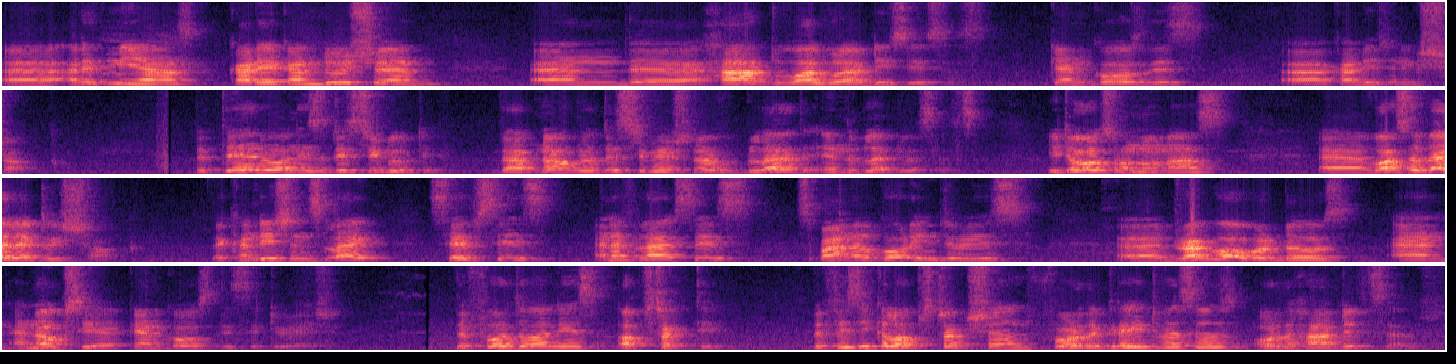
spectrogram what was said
uh, arrhythmias, cardiac conduction, and uh, heart valvular diseases can cause this uh, cardiogenic shock. The third one is distributive, the abnormal distribution of blood in the blood vessels. It also known as uh, vasodilatory shock. The conditions like sepsis, anaphylaxis, spinal cord injuries, uh, drug overdose and anoxia can cause this situation. The fourth one is obstructive, the physical obstruction for the great vessels or the heart itself.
